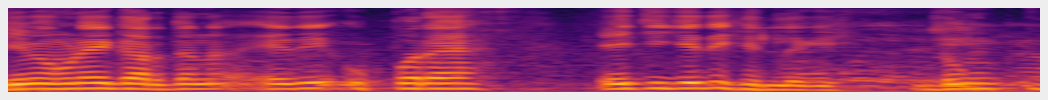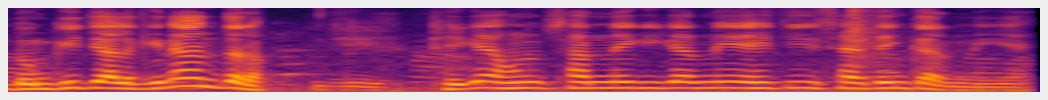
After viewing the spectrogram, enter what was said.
ਜਿਵੇਂ ਹੁਣ ਇਹ ਗਰਦਨ ਇਹਦੀ ਉੱਪਰ ਹੈ ਇਹ ਚੀਜ਼ ਇਹਦੀ ਹਿੱਲ ਗਈ। ਡੂੰਗੀ ਚੱਲ ਗਈ ਨਾ ਅੰਦਰ। ਜੀ। ਠੀਕ ਹੈ ਹੁਣ ਸਾਨੇ ਕੀ ਕਰਨੀ ਹੈ ਇਹ ਚੀਜ਼ ਸੈਟਿੰਗ ਕਰਨੀ ਹੈ।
